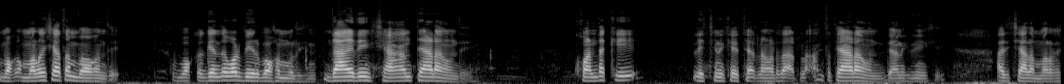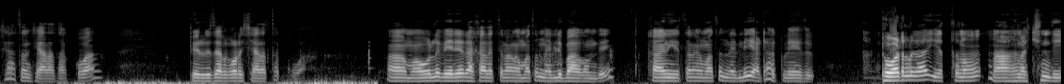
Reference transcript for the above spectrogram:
మొక్క మొలక శాతం బాగుంది. ఒక్క గింజ కూడా బీరు బాగుంది మొలిసింది. దానికి దీనికి చాలా తేడా ఉంది. కొండకి లెచ్చినకి ఎట్లా ఉంటుంది అట్లా అంత తేడా ఉంది దానికి దీనికి. అది చాలా మొలక శాతం చాలా తక్కువ. పెరుగుదల కూడా చాలా తక్కువ. మా ఊళ్ళో వేరే రకాల విత్తనాలకు మాత్రం నల్లి బాగుంది. కానీ విత్తనానికి మాత్రం నల్లి అటాక్ లేదు. టోటల్గా విత్తనం నాకు నచ్చింది.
